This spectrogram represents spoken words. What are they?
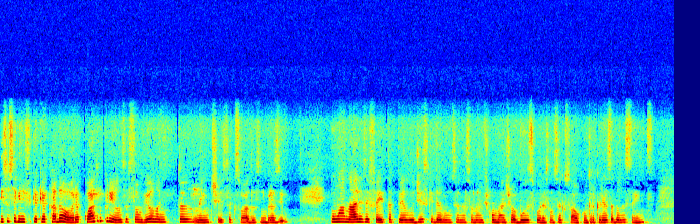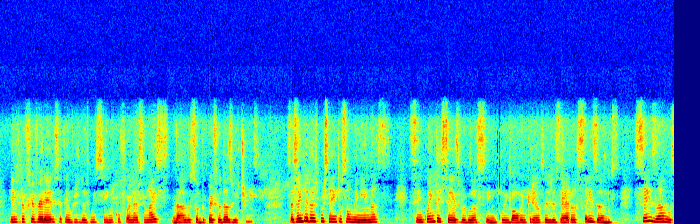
Isso significa que a cada hora, quatro crianças são violentamente sexuadas no Brasil. Uma análise feita pelo Disque Denúncia Nacional de Combate ao Abuso e Exploração Sexual contra Crianças e Adolescentes entre fevereiro e setembro de 2005 fornece mais dados sobre o perfil das vítimas. 62% são meninas, 56,5% envolvem crianças de 0 a 6 anos. 6 anos,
